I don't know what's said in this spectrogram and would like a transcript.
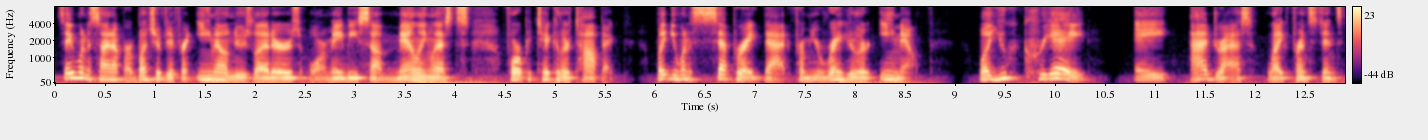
Say you want to sign up for a bunch of different email newsletters or maybe some mailing lists for a particular topic. But you want to separate that from your regular email. Well you could create a address like for instance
